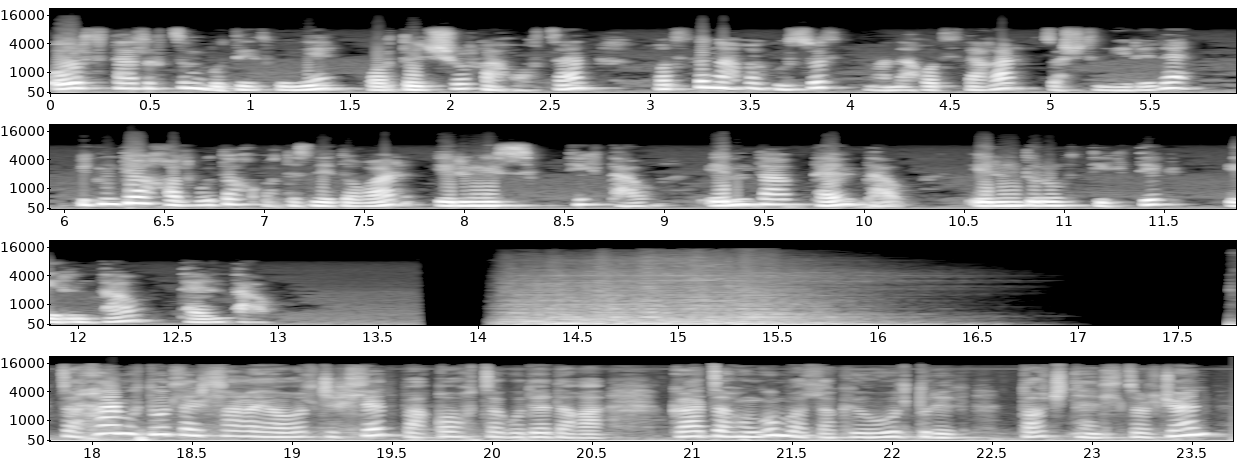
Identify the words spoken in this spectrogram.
Өөрт таалагдсан бүтээгдэхүүнээ хурдан шуурх авах хугацаанд худалдан авахыг хүсвэл манай худалдаагаар зочлон ирээрэй. Бидэнтэй холбогдох утасны дугаар 99 тэг 5 95 55 94 тэг тэг 95 55 Зорхон аймагт үйл ажиллагаагаа явуулж эхлээд багахан хугацааг үдээд байгаа Газа хөнгөн блокийн үйлдвэрийг дооч танилцуулж байна.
